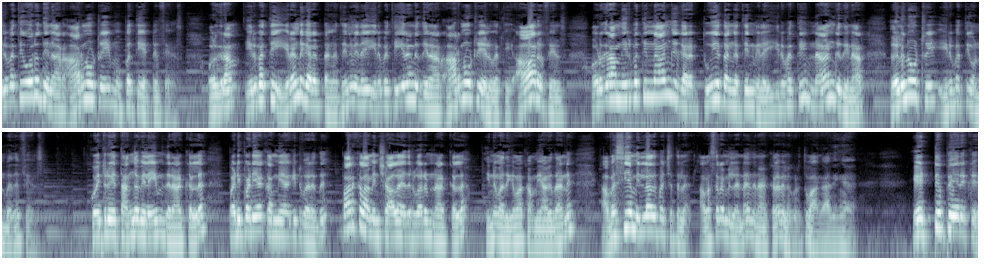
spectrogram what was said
இருபத்தி ஒரு தினார் அறுநூற்றி முப்பத்தி எட்டு ஃபேல்ஸ் ஒரு கிராம் இருபத்தி இரண்டு கேரட் தங்கத்தின் விலை இருபத்தி இரண்டு தினார் அறுநூற்றி எழுபத்தி ஆறு ஃபேல்ஸ் ஒரு கிராம் இருபத்தி நான்கு கேரட் தூய தங்கத்தின் விலை இருபத்தி நான்கு தினார் எழுநூற்றி இருபத்தி ஒன்பது ஃபேல்ஸ் கோயத்துடைய தங்க விலையும் இந்த நாட்களில் படிப்படியாக கம்மியாகிட்டு வருது. பார்க்கலாம் இன்ஷாலா எதிர்வரும் நாட்களில் இன்னும் அதிகமாக கம்மியாகுதான்னு அவசியம் இல்லாத பட்சத்தில் அவசரம் இல்லைன்னா இந்த நாட்களில் விலை கொடுத்து வாங்காதீங்க. எட்டு பேருக்கு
